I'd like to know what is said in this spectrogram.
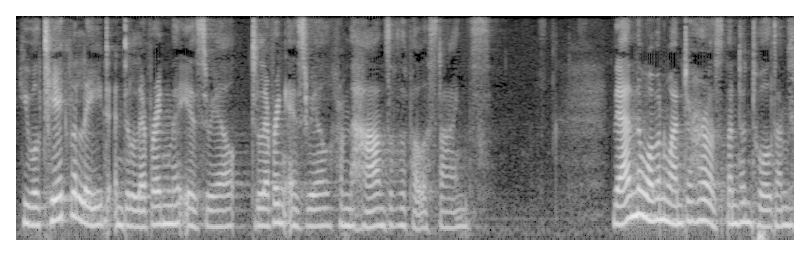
He will take the lead in delivering, the Israel, delivering Israel from the hands of the Philistines. Then the woman went to her husband and told him,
